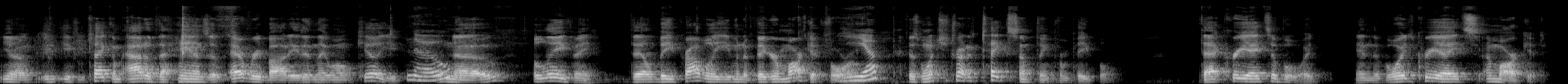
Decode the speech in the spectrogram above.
you know, if, if you take them out of the hands of everybody, then they won't kill you. No. No, believe me, there'll be probably even a bigger market for them. Yep. Because once you try to take something from people, that creates a void, and the void creates a market,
